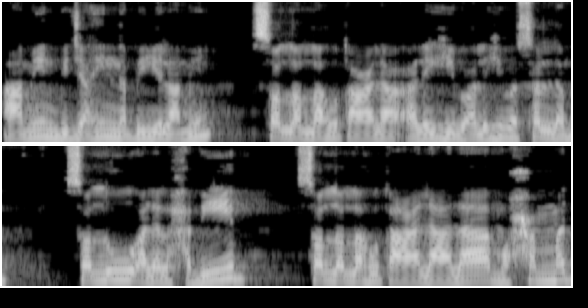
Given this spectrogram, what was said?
আমিন। বিজাহিন নবীল আমিন। সাল্লাহ তালা আলহি আলহি ওসাল্লাম সল্লু আল হাবিব। সাল্লাহ তালা আলা মোহাম্মদ।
